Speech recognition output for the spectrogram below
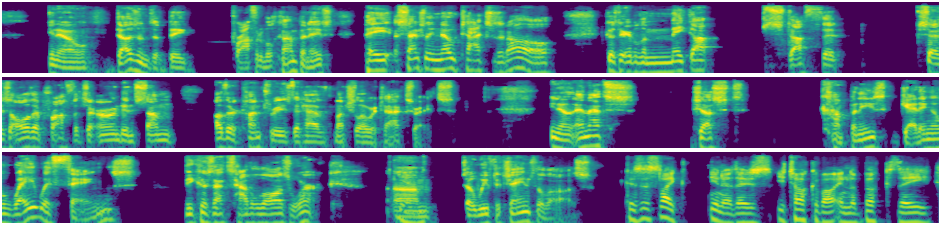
you know, dozens of big profitable companies pay essentially no taxes at all because they're able to make up stuff that says all their profits are earned in some other countries that have much lower tax rates. You know, and that's just companies getting away with things because that's how the laws work. Yeah. Um, so we have to change the laws. because it's like you know, there's you talk about in the book the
